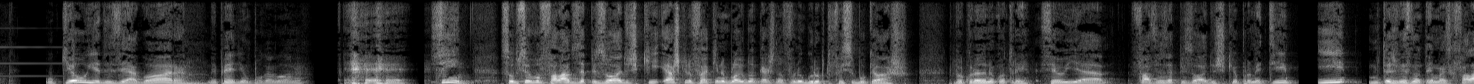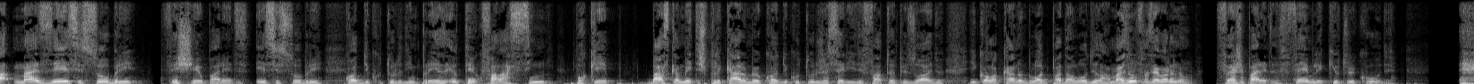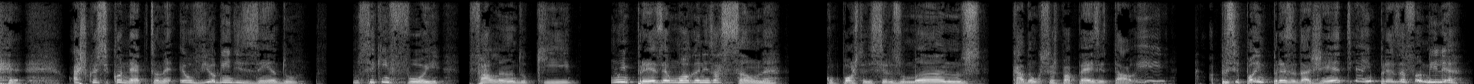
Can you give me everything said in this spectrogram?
o que eu ia dizer agora. Me perdi um pouco agora. É, sim, sobre se eu vou falar dos episódios que. Eu acho que não foi aqui no blog do podcast, não. Foi no grupo do Facebook, eu acho. Tô procurando e não encontrei. Se eu ia fazer os episódios que eu prometi. E muitas vezes não tenho mais o que falar, mas esse sobre Fechei o parênteses. Esse sobre código de cultura de empresa, eu tenho que falar sim, porque basicamente explicar o meu código de cultura já seria de fato um episódio e colocar no blog para download lá. Mas eu não vou fazer agora não. Fecha parênteses. Family Culture Code. É, as coisas se conectam, né? Eu vi alguém dizendo, não sei quem foi, falando que uma empresa é uma organização, né? Composta de seres humanos, cada um com seus papéis e tal. E a principal empresa da gente é a empresa família.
